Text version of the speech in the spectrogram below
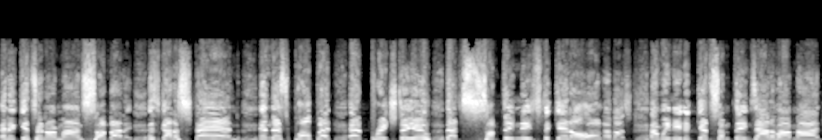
And it gets in our minds. Somebody has got to stand in this pulpit and preach to you that something needs to get a hold of us. And we need to get some things out of our mind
